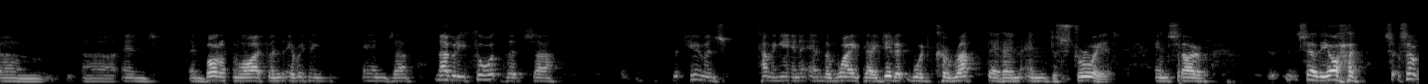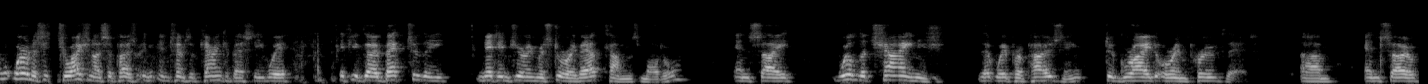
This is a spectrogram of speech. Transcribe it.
um, uh, and and bottom life and everything. And uh, nobody thought that uh, that humans coming in and the way they did it would corrupt that and, and destroy it. And so, so the so, so we're in a situation, I suppose, in, in terms of carrying capacity, where if you go back to the net enduring restorative outcomes model and say, will the change that we're proposing degrade or improve that? Um, and so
